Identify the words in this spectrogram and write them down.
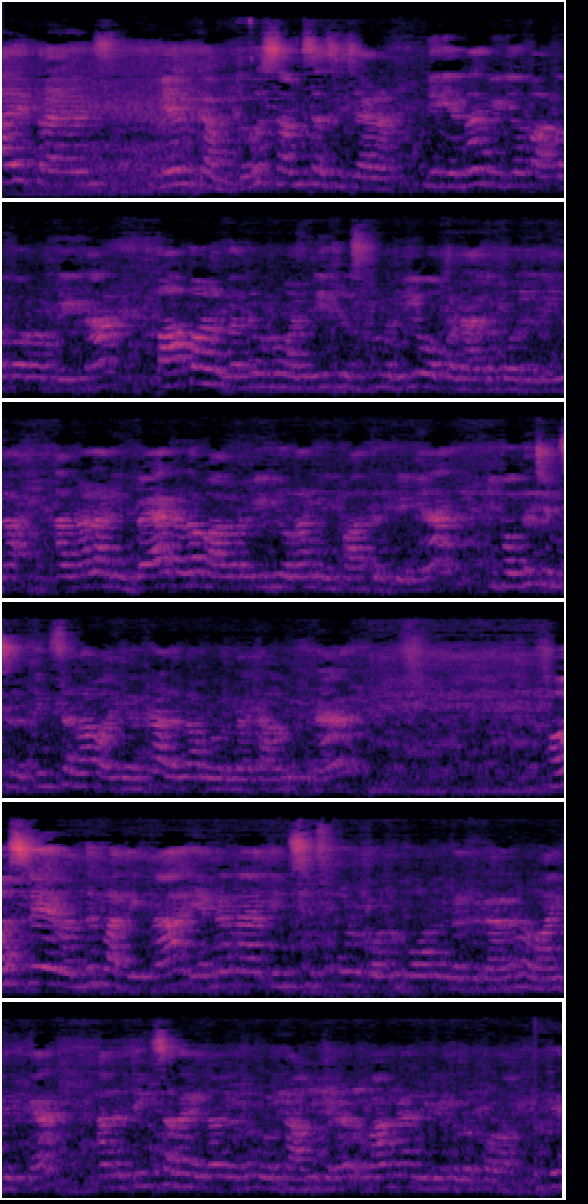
ஹாய் ஃப்ரெண்ட்ஸ் வெல்கம் டு சம் சசி சேனல் நீங்கள் என்ன வீடியோ பார்க்க போகிறோம் அப்படின்னா பாப்பாவுக்கு வந்து இன்னும் ஒன் வீக்கில் ஸ்கூல் ரீ ஓப்பன் ஆக போகுது இல்லைங்களா? அதனால் அன்றைக்கி பேக்கெல்லாம் வாங்கின வீடியோலாம் நீங்கள் பார்த்துருப்பீங்க. இப்போ வந்து சின்ன சின்ன திங்ஸ் எல்லாம் வாங்கியிருக்கேன் அதெல்லாம் உங்களுக்கு நான் காமிக்கிறேன். ஃபர்ஸ்ட் டே வந்து பார்த்தீங்கன்னா என்னென்ன திங்ஸ் ஸ்கூல் கொண்டு போகணுங்கிறதுக்காக நான் வாங்கியிருக்கேன். அந்த திங்ஸ் எல்லாம் என்னங்கிறது உங்களுக்கு காமிக்கிறேன். வாங்க வீடியோக்குள்ளே போகலாம் ஓகே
